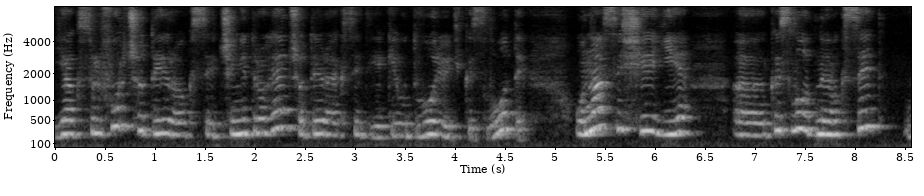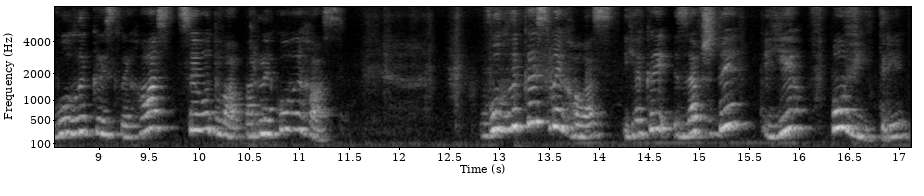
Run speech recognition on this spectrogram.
як сульфур 4 оксид чи нітроген 4 оксид, які утворюють кислоти, у нас ще є е, кислотний оксид, вуглекислий газ СО2, парниковий газ. Вуглекислий газ, який завжди є в повітрі,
